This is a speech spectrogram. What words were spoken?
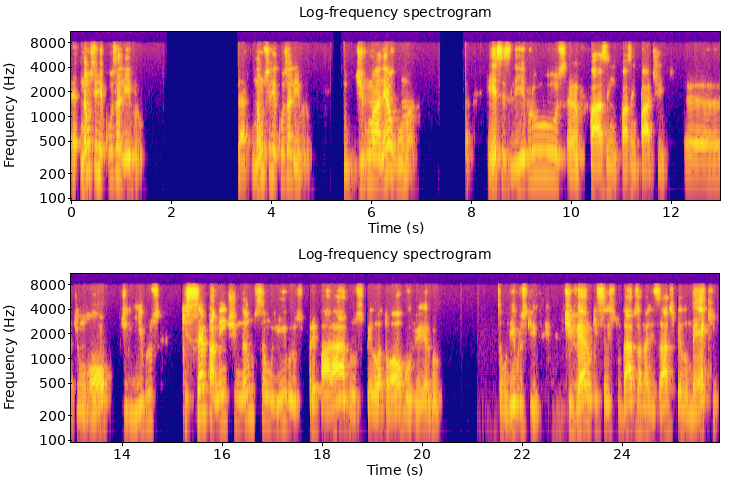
é, não se recusa livro. Certo? Não se recusa livro. De maneira alguma. Certo? Esses livros é, fazem, fazem parte é, de um rol de livros que certamente não são livros preparados pelo atual governo, são livros que tiveram que ser estudados, analisados pelo MEC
